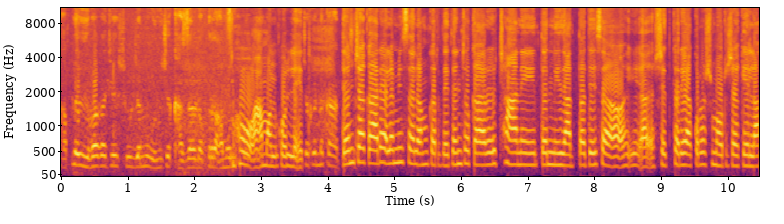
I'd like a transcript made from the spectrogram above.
आपल्या विभागाचे शिवजन्मभूमीचे खासदार डॉक्टर अमोल हो अमोल कोल्हे. आहेत. त्यांच्याकडनं काय अपेक्षा? त्यांच्या कार्याला मी सलाम करते. त्यांचं कार्य छान आहे. त्यांनी आता ते स- हे, अ, शेतकरी आक्रोश मोर्चा केला.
